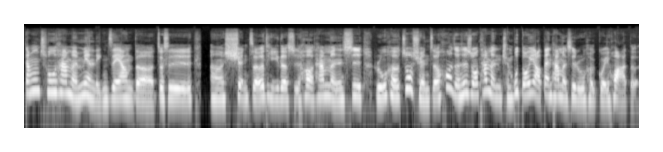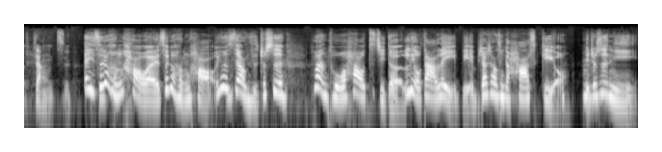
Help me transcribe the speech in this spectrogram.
当初他们面临这样的就是呃选择题的时候，他们是如何做选择，或者是说他们全部都要，但他们是如何规划的这样子？哎，这个很好，哎，这个很好，因为是这样子，就是。曼陀号自己的六大类别比较像是一个 hard skill，也就是你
